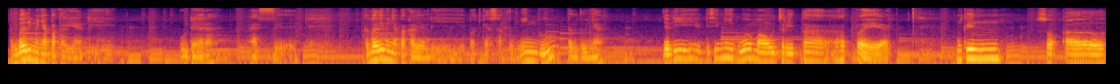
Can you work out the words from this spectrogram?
Kembali menyapa kalian di udara asik. Kembali menyapa kalian di podcast Sabtu Minggu tentunya. Jadi di sini gue mau cerita apa ya? Mungkin soal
